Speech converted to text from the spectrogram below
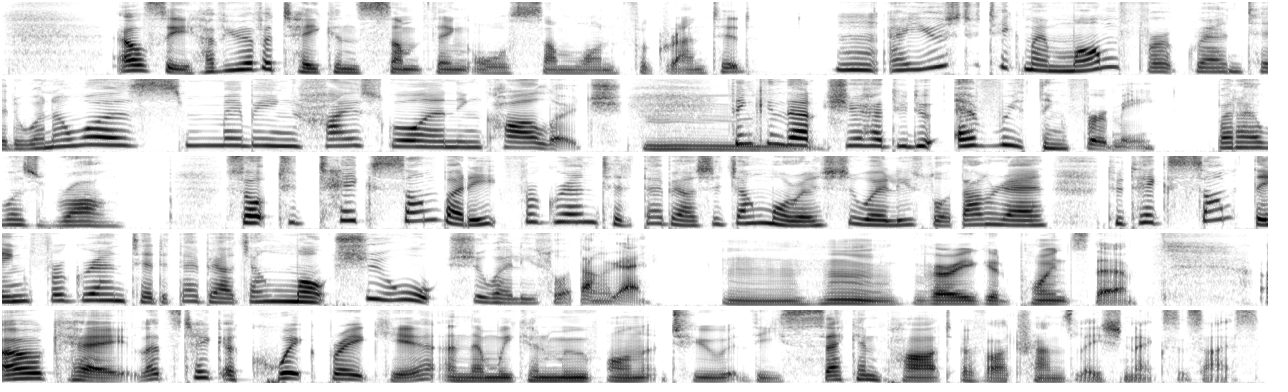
Elsie, have you ever taken something or someone for granted? Mm, I used to take my mom for granted when I was maybe in high school and in college, mm. thinking that she had to do everything for me. But I was wrong. So to take somebody for granted 代表是将某人视为理所当然，to take something for granted 代表将某事物视为理所当然。Mm hmm. Very good points there. Okay, let's take a quick break here and then we can move on to the second part of our translation exercise.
